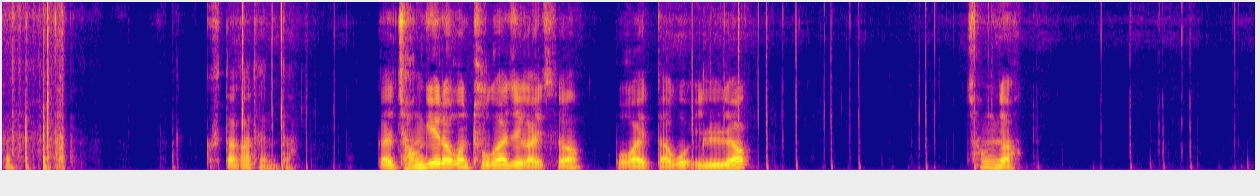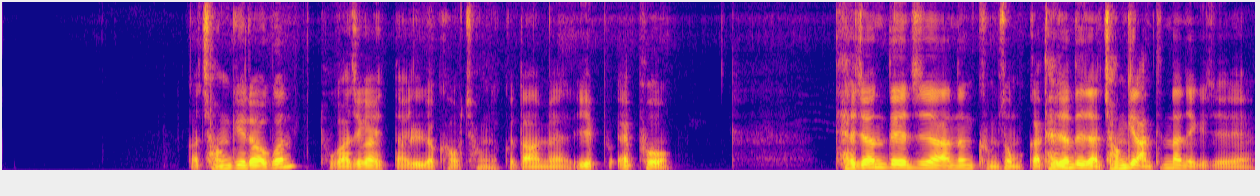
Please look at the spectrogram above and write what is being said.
크다. 크다가 된다. 그러니까 전기력은 두 가지가 있어. 뭐가 있다고? 인력, 청력. 그러니까 전기력은 두 가지가 있다. 인력하고 청력. 그 다음에 F 대전되지 않은 금속, 그러니까 대전되지 않은 전기를 안 튼다는 얘기지.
